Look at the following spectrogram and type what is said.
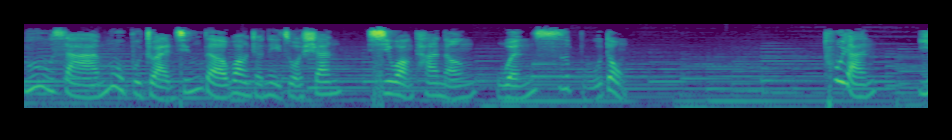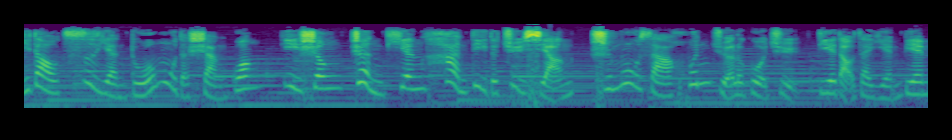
穆萨目不转睛地望着那座山，希望它能纹丝不动。突然，一道刺眼夺目的闪光，一声震天撼地的巨响，使穆萨昏厥了过去，跌倒在岩边。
